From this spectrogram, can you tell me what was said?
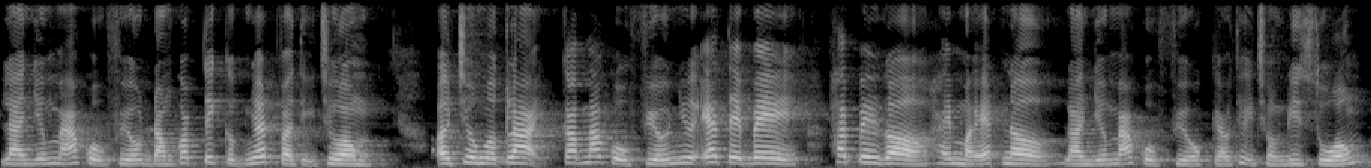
là những mã cổ phiếu đóng góp tích cực nhất vào thị trường. Ở chiều ngược lại, các mã cổ phiếu như STB, HPG hay MSN là những mã cổ phiếu kéo thị trường đi xuống.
